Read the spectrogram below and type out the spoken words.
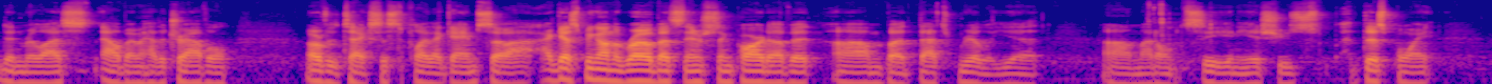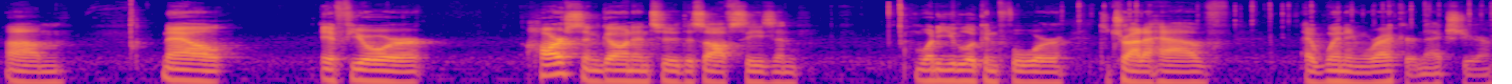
didn't realize Alabama had to travel over to Texas to play that game. So I, I guess being on the road, that's the interesting part of it. Um, but that's really it. Um, I don't see any issues at this point. Um, now, if you're Harsin going into this off season, what are you looking for to try to have a winning record next year?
